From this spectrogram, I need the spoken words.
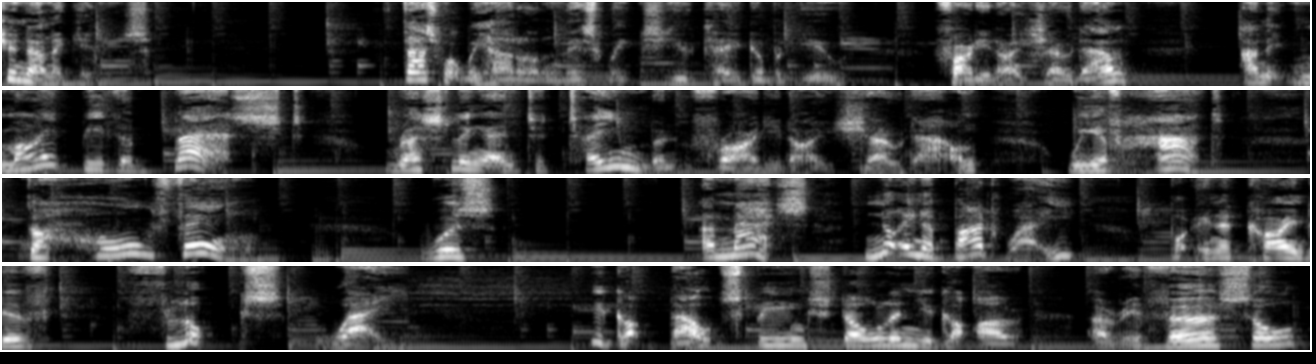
shenanigans. That's what we had on this week's UKW Friday Night Showdown, and it might be the best wrestling entertainment Friday Night Showdown we have had. The whole thing was a mess, not in a bad way, but in a kind of flux way. You got belts being stolen, you got a, a reversal,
